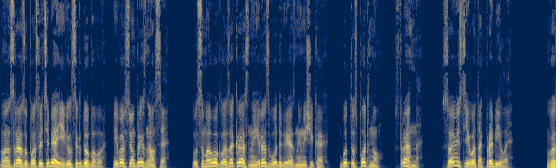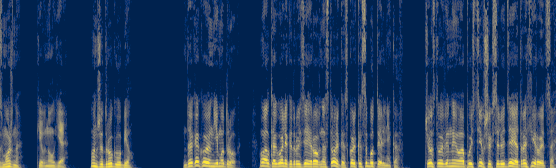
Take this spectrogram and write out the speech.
Он сразу после тебя явился к Дубову и во всем признался. У самого глаза красные и разводы грязные на щеках, будто сплакнул. Странно. Совесть его так пробила. Возможно, кивнул я. Он же друга убил. Да какой он ему друг? У алкоголика друзей ровно столько, сколько собутыльников. Чувство вины у опустившихся людей атрофируется.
